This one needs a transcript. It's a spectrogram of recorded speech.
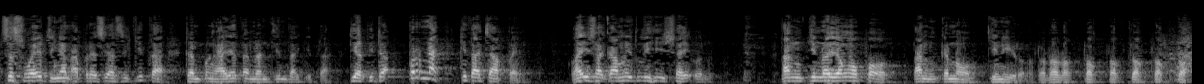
sesuai dengan apresiasi kita dan penghayatan dan cinta kita. Dia tidak pernah kita capai. Laisa kami lihi syai'un. Tan kino yang opo, tan keno gini ro tok tok tok tok tok tok tok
